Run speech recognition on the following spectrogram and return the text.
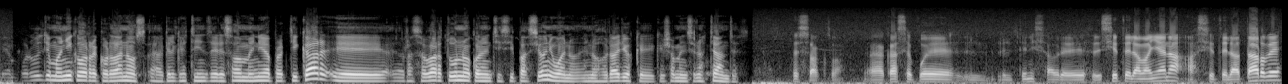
Bien, por último, Nico, recordanos a aquel que esté interesado en venir a practicar, eh, reservar turno con anticipación y bueno, en los horarios que, ya mencionaste antes. Exacto, acá se puede, el, tenis se abre desde 7 de la mañana a 7 de la tarde.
